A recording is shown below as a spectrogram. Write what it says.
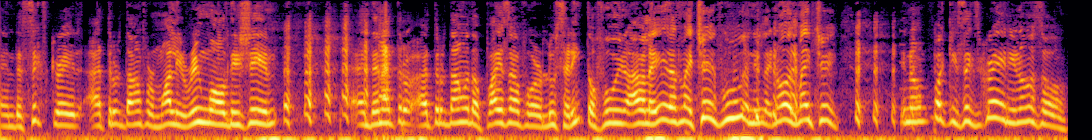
in the sixth grade, I threw down for Molly Ringwald this shit. and then I threw, I threw down with a paisa for Lucerito food. I was like, hey, that's my chick food. And he's like, no, it's my chick. You know, fucking sixth grade, you know? So,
